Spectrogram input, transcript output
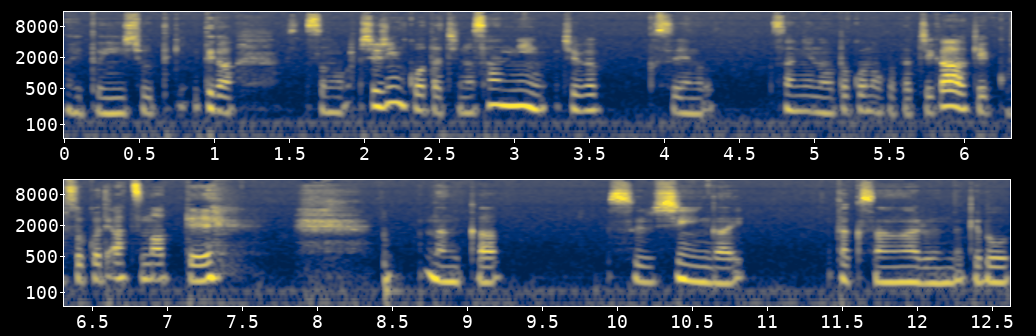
割と印象的。てかその主人公たちの3人中学生の3人の男の子たちが結構そこで集まって なんかするシーンがたくさんあるんだけど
